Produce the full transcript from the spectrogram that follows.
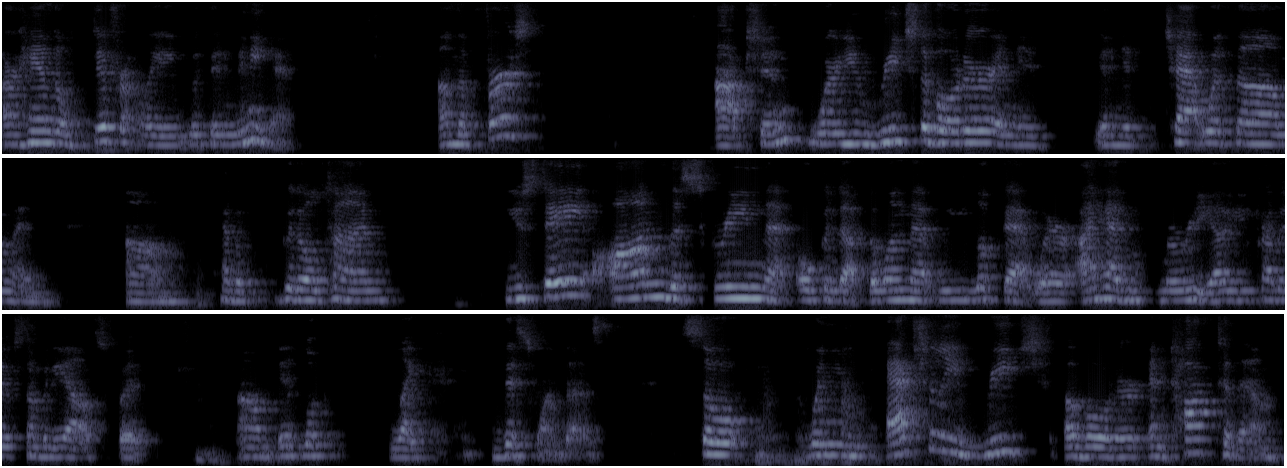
are handled differently within Minivan. On the first option, where you reach the voter and you, and you chat with them and um, have a good old time, you stay on the screen that opened up, the one that we looked at where I had Maria, you probably have somebody else, but um, it looked like this one does. So when you actually reach a voter and talk to them,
